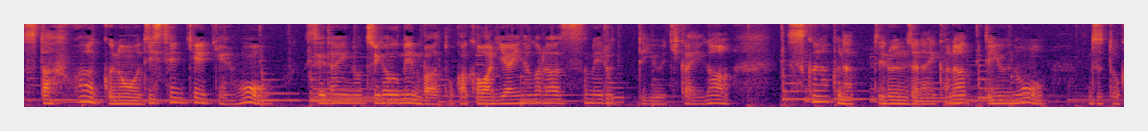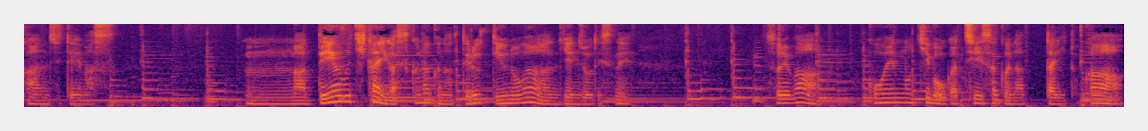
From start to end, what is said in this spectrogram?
スタッフワークの実践経験を世代の違うメンバーと関わり合いながら進めるっていう機会が少なくなってるんじゃないかなっていうのをずっと感じています。まあ出会う機会が少なくなってるっていうのが現状ですね。それは公演の規模が小さくなったりとか、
